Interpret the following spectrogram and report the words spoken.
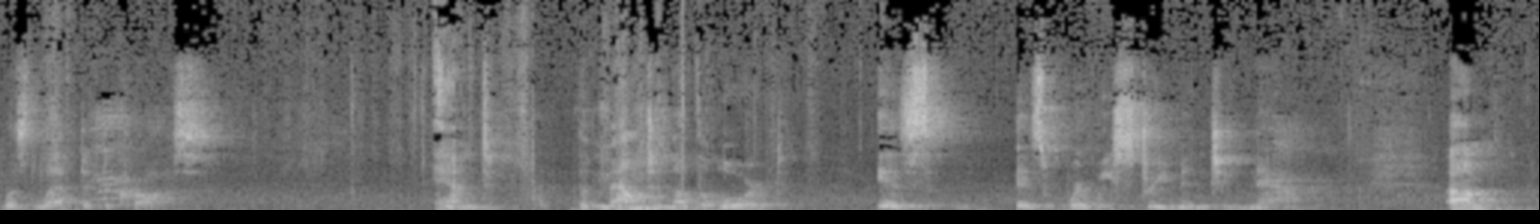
was left at the cross. And the mountain of the Lord is, is where we stream into now. Um,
